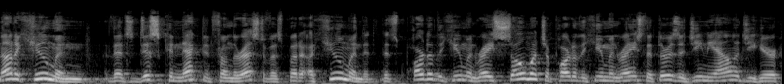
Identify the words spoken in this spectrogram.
not a human that's disconnected from the rest of us, but a human that, that's part of the human race, so much a part of the human race that there is a genealogy here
